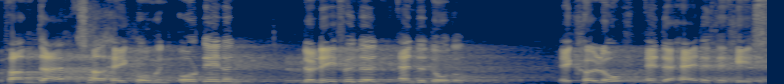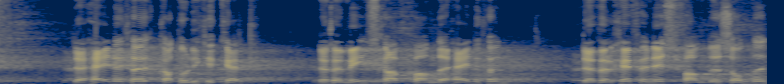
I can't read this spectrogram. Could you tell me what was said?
Vandaar zal hij komen oordelen, de levenden en de doden. Ik geloof in de Heilige Geest, de Heilige Katholieke Kerk, de gemeenschap van de heiligen, de vergiffenis van de zonden,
